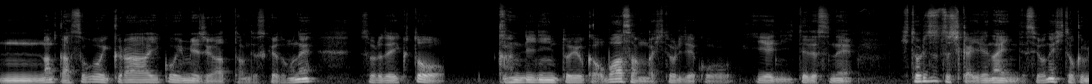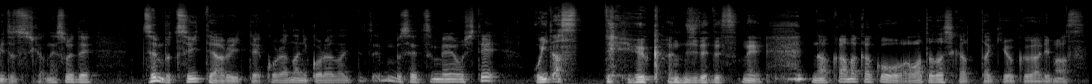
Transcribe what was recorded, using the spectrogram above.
うんなんかすごい暗いこうイメージがあったんですけどもねそれで行くと管理人というかおばあさんが一人でこう家にいてですね一人ずつしか入れないんですよね一組ずつしかねそれで全部ついて歩いてこれは何これは何って全部説明をして追い出すっていう感じでですねなかなかこう慌ただしかった記憶があります。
